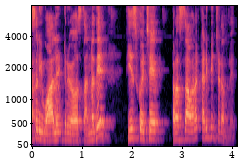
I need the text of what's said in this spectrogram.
అసలు ఈ వాలంటీర్ వ్యవస్థ అన్నదే తీసుకొచ్చే ప్రస్తావన కనిపించడం లేదు.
